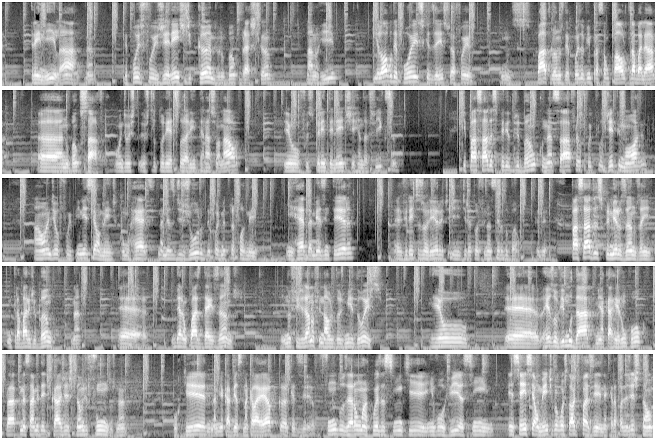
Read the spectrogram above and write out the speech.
trainee lá. Né? Depois fui gerente de câmbio no Banco Brascan, lá no Rio. E logo depois, quer dizer, isso já foi uns quatro anos depois, eu vim para São Paulo trabalhar uh, no Banco Safra onde eu estruturei a tesouraria internacional. Eu fui superintendente de renda fixa. E passado esse período de banco, na safra, eu fui para o JP Morgan, aonde eu fui inicialmente como head na mesa de juros, depois me transformei em head da mesa inteira, é, virei tesoureiro e diretor financeiro do banco. Quer dizer, passados esses primeiros anos aí em trabalho de banco, né, é, deram quase 10 anos, e no, já no final de 2002, eu é, resolvi mudar minha carreira um pouco para começar a me dedicar à gestão de fundos, né? Porque na minha cabeça naquela época, quer dizer, fundos era uma coisa assim que envolvia assim essencialmente o que eu gostava de fazer, né? Que era fazer gestão.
